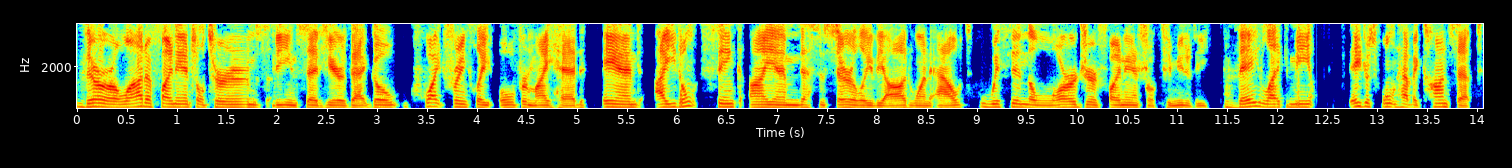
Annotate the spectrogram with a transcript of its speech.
there are a lot of financial terms being said here that go, quite frankly, over my head. And I don't think I am necessarily the odd one out within the larger financial community. They, like me, they just won't have a concept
